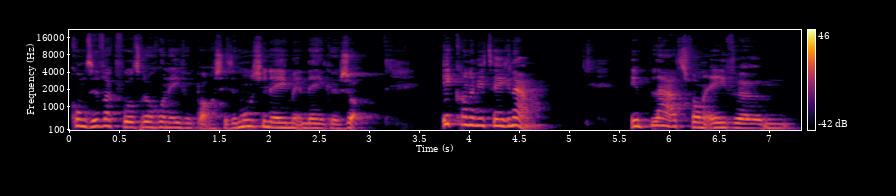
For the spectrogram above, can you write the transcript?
komt heel vaak voor dat we dan gewoon even een paracetamolletje nemen en denken, zo, ik kan er weer tegenaan. In plaats van even um,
